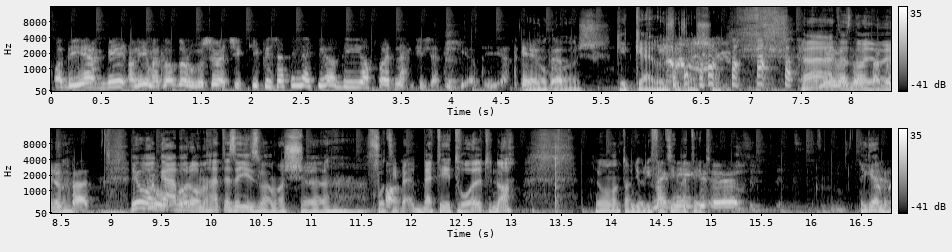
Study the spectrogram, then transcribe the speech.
a DFB, a Német Labdarúgó Szövetség kifizeti neki a díjat, vagy nem fizeti ki a díjat. Érted? Jogos. Ki kell, hogy fizesse. Hát, ez nagyon jó. Jó van, Gáborom, hát ez egy izgalmas uh, foci be- betét volt. Na, jól mondtam, Gyuri, Meg foci még, betét. ö, Igen?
